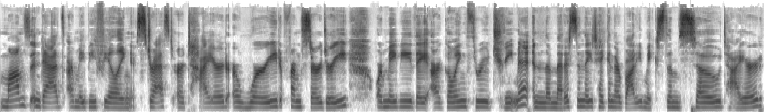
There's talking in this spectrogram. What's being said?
moms and dads are maybe feeling stressed or tired or worried from surgery, or maybe they are going through treatment and the medicine they take in their body makes them so tired,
